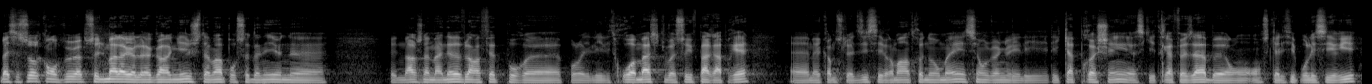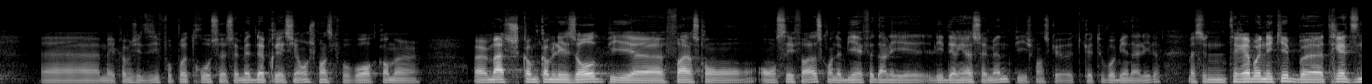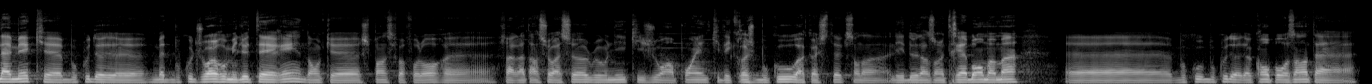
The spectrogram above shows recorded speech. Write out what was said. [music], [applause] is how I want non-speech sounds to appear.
Ben, c'est sûr qu'on veut absolument le, gagner, justement, pour se donner une, une marge de manœuvre, en fait, pour, pour les, trois matchs qui vont suivre par après. mais comme tu l'as dit, c'est vraiment entre nos mains. Si on gagne les, les, quatre prochains, ce qui est très faisable, on, se qualifie pour les séries. mais comme j'ai dit, il ne faut pas trop se, mettre de pression. Je pense qu'il faut voir comme un, un match comme, comme les autres, puis euh, faire ce qu'on sait faire, ce qu'on a bien fait dans les, dernières semaines, puis je pense que, que tout va bien aller. Ben, c'est une très bonne équipe, euh, très dynamique, euh, beaucoup de, mettre beaucoup de joueurs au milieu de terrain, donc je pense qu'il va falloir faire attention à ça. Rooney qui joue en pointe, qui décroche beaucoup, Acosta qui sont les deux dans un très bon moment. beaucoup beaucoup de, composantes à,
